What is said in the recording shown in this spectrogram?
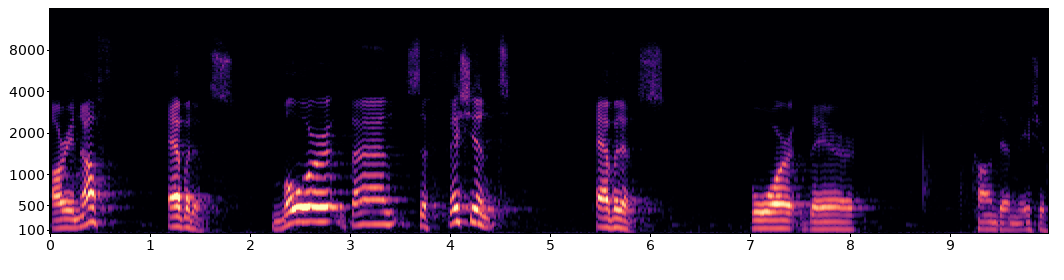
are enough evidence, more than sufficient evidence for their condemnation.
